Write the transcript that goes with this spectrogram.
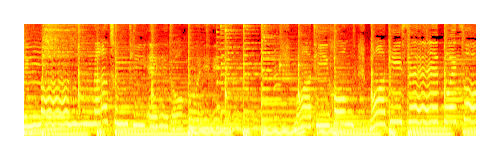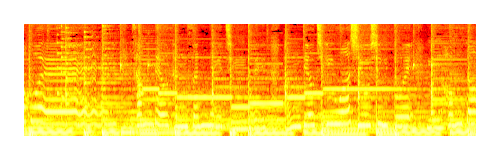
情梦若春天的落花，满天风，满天雪飞作花，掺着糖霜的情话，捧着一碗相思杯，问风。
